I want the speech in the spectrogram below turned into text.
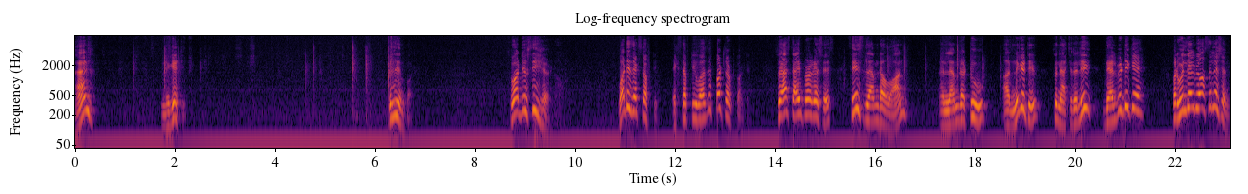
and negative. This is important. So, what do you see here now? What is x of t? x of t was a perturbed quantity. So, as time progresses, since lambda 1 and lambda 2 are negative, so naturally there will be decay. But will there be oscillation?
